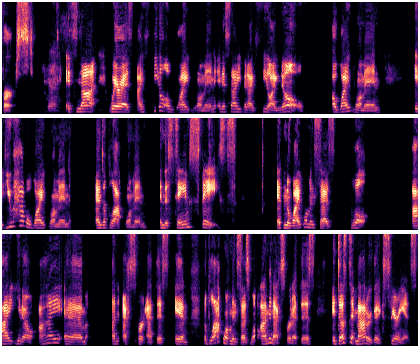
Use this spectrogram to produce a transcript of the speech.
first. Yes. It's not, whereas I feel a white woman, and it's not even I feel, I know a white woman, if you have a white woman and a black woman in the same space, and the white woman says, Well, I, you know, I am an expert at this. And the black woman says, Well, I'm an expert at this. It doesn't matter the experience.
